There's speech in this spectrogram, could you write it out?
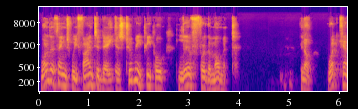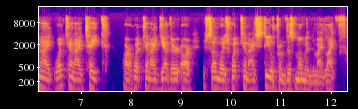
one of the things we find today is too many people live for the moment. You know, what can I what can I take or what can I gather or in some ways what can I steal from this moment in my life?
